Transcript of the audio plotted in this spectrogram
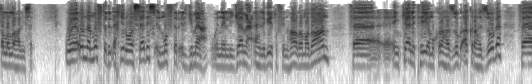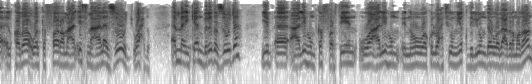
صلى الله عليه وسلم. وقلنا المفطر الأخير هو السادس المفطر الجماع وإن اللي جامع أهل بيته في نهار رمضان فإن كانت هي مكرهة الزوج أكره الزوجة فالقضاء والكفارة مع الإثم على الزوج وحده. أما إن كان برضا الزوجة يبقى عليهم كفرتين وعليهم إن هو كل واحد فيهم يقضي اليوم ده بعد رمضان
